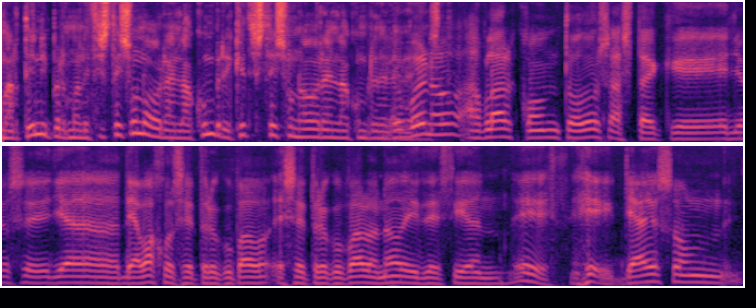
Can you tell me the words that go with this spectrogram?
Martín, y permanecisteis una hora en la cumbre. ¿Qué hicisteis una hora en la cumbre del Everest? Bueno, hablar con todos hasta que ellos eh, ya de abajo se, preocupaban, se preocuparon ¿no? y decían, eh, eh ya son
